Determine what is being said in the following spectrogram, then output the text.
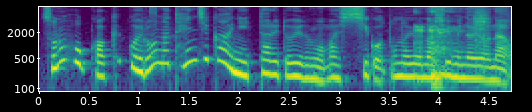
その他結構いろんな展示会に行ったりというのも、まあ、仕事のような趣味のような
